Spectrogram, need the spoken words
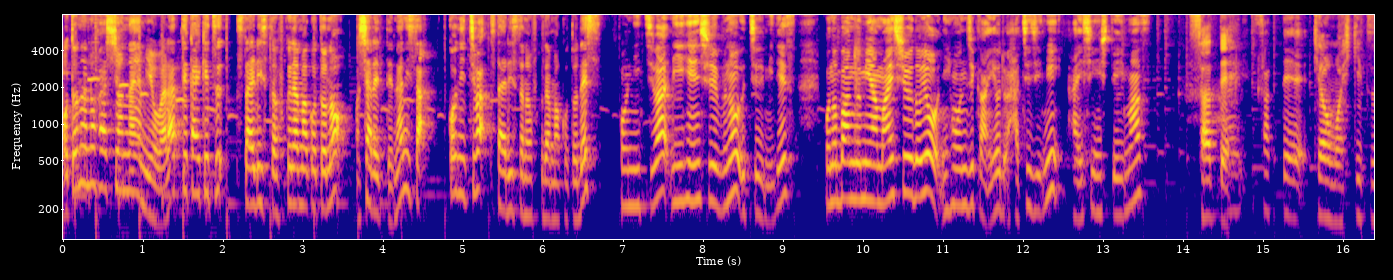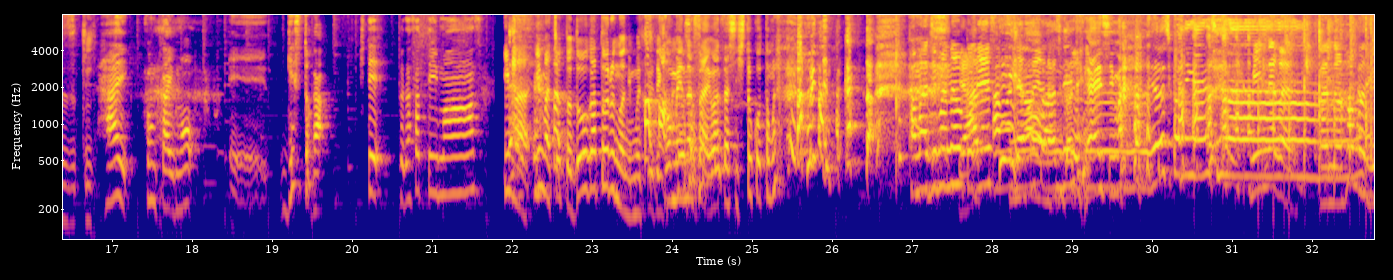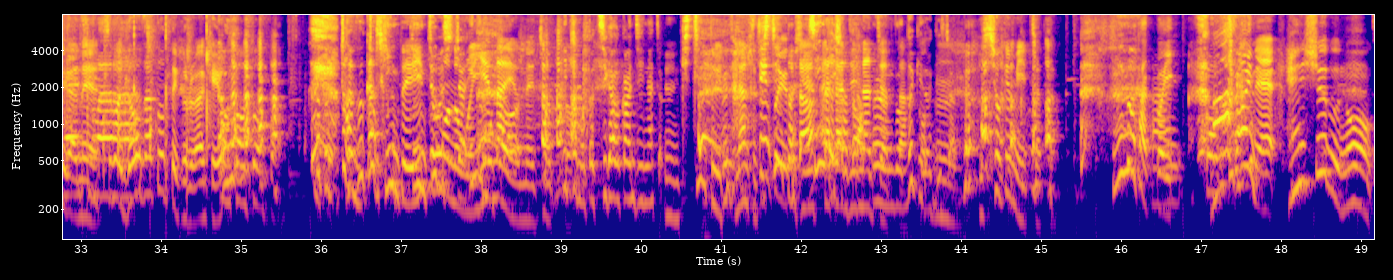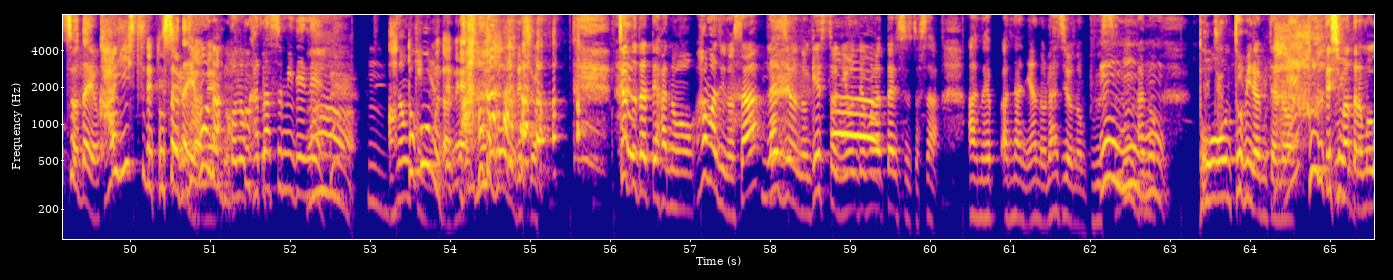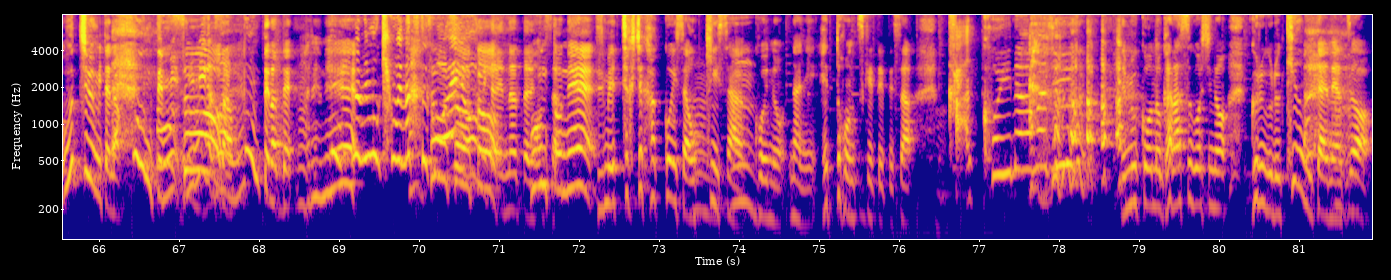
大人のファッション悩みを笑って解決。スタイリスト福田誠のおしゃれって何さ。こんにちはスタイリストの福田誠です。こんにちは、リー編集部の宇宙美です。この番組は毎週土曜、日本時間夜8時に配信しています。さて、はい、さて、今日も引き続き。はい、今回も、えー、ゲストが来てくださっています。今今ちょっと動画撮るのに夢中でごめんなさい。私一言も喋ってなかった浜島直子です皆さんよろしくお願いしますよろしくお願いします。みんながあの浜地がねすすごい動画撮ってくるわけよそうそうそう。恥ずかしくていつものも言えないよねちょっといつもと違う感じになっちゃう。うん、きちんと言ってなんかきちんと言っきちんと言ったた感じになっちゃった、うんドキドキしちゃったうん一生懸命言っちゃった かっこいい、はい。面白いね。編集部のそうだよ。会議室で撮ってる。だよそうなこの片隅でね、うん。アットホームだね。アットホームでしょ。ちょっとだってあの浜地のさラジオのゲストに呼んでもらったりするとさあのやっぱ何？あのラジオのブース、あの防音扉みたいなのふんってしまったらもう宇宙みたいなふんって耳がさふんってなって、あれね。何も聞こえなくて怖いよみたいになったり本してさ当ね。でめちゃくちゃかっこいいさ、大きいさ、うん。こういうの何？ヘッドホンつけててさかっこいいなマジ。で向こうのガラス越しのぐるぐるキューみたいなやつを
